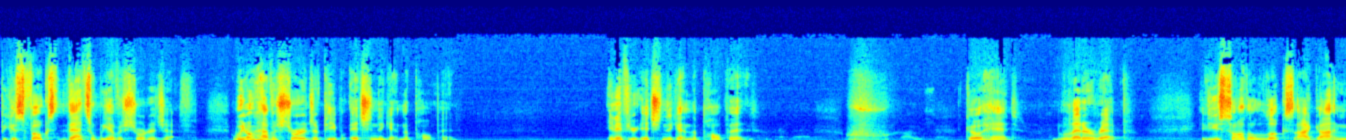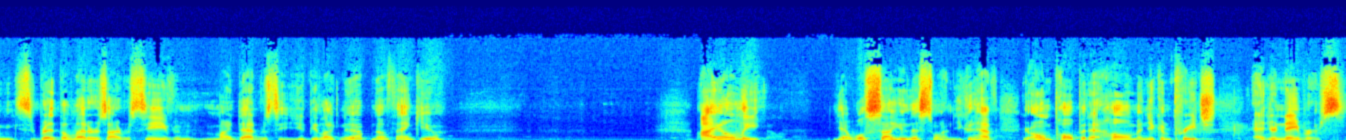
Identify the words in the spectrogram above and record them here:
Because, folks, that's what we have a shortage of. We don't have a shortage of people itching to get in the pulpit. And if you're itching to get in the pulpit, whew, go ahead, let her rip if you saw the looks I got and read the letters I received and my dad received, you'd be like, nope, no, thank you. I only, yeah, we'll sell you this one. You can have your own pulpit at home and you can preach at your neighbors.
